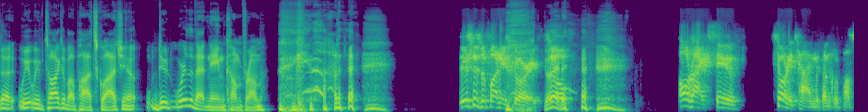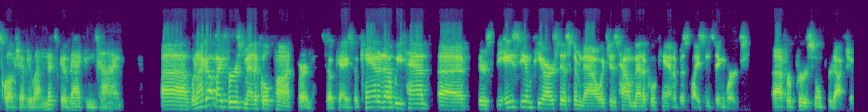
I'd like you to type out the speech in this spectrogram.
So we we've talked about pot squatch. You know, dude, where did that name come from? this is a funny story. Good. So, all right, so Story time with Uncle Pot Squatch, everyone. Let's go back in time. Uh, when I got my first medical permits, okay, so Canada, we've had, uh, there's the ACMPR system now, which is how medical cannabis licensing works uh, for personal production.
